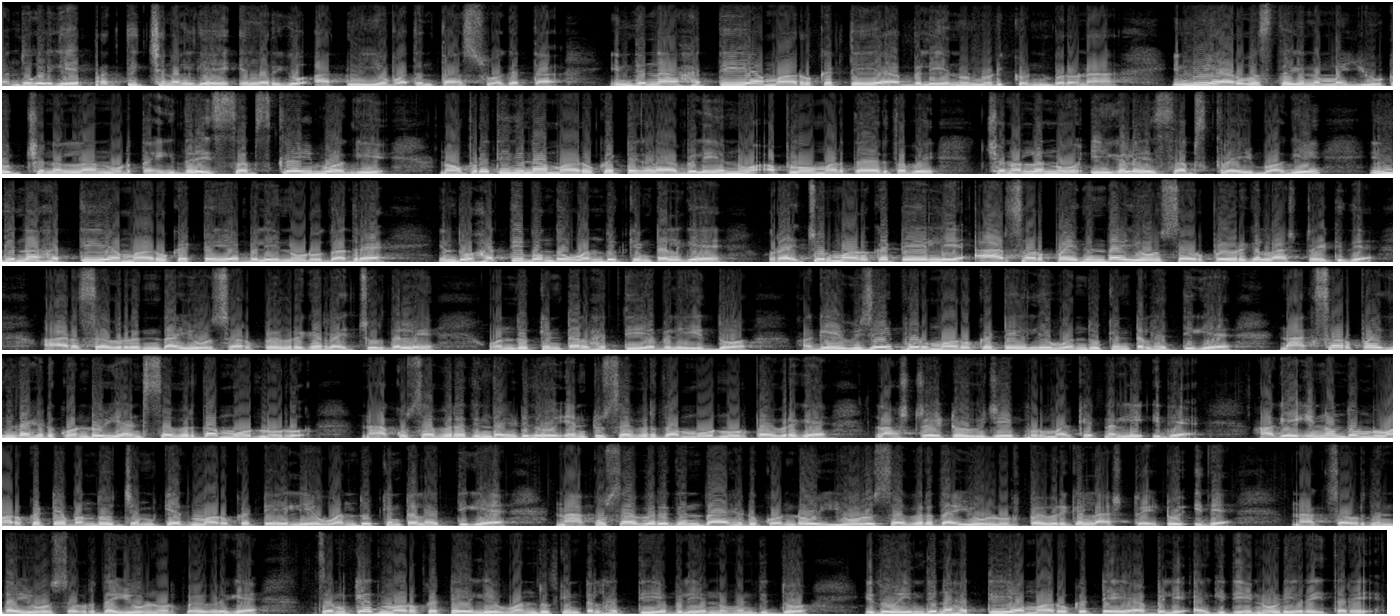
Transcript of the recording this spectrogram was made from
ಬಂಧುಗಳಿಗೆ ಪ್ರಗತಿ ಚಾನಲ್ಗೆ ಎಲ್ಲರಿಗೂ ಆತ್ಮೀಯವಾದಂಥ ಸ್ವಾಗತ. ಇಂದಿನ ಹತ್ತಿಯ ಮಾರುಕಟ್ಟೆಯ ಬೆಲೆಯನ್ನು ನೋಡಿಕೊಂಡು ಬರೋಣ. ಇನ್ನೂ ಯಾರು ಹೊಸದಾಗಿ ನಮ್ಮ ಯೂಟ್ಯೂಬ್ ಚಾನಲ್ನ ನೋಡ್ತಾ ಇದ್ದರೆ ಸಬ್ಸ್ಕ್ರೈಬ್ ಆಗಿ. ನಾವು ಪ್ರತಿದಿನ ಮಾರುಕಟ್ಟೆಗಳ ಬೆಲೆಯನ್ನು ಅಪ್ಲೋಡ್ ಮಾಡ್ತಾ ಇರ್ತವೆ. ಚಾನಲನ್ನು ಈಗಲೇ ಸಬ್ಸ್ಕ್ರೈಬ್ ಆಗಿ. ಇಂದಿನ ಹತ್ತಿಯ ಮಾರುಕಟ್ಟೆಯ ಬೆಲೆ ನೋಡೋದಾದ್ರೆ, ಇಂದು ಹತ್ತಿ ಬಂದು ಒಂದು ಕ್ವಿಂಟಲ್ಗೆ ರಾಯಚೂರು ಮಾರುಕಟ್ಟೆಯಲ್ಲಿ ಆರು ಸಾವಿರ ರೂಪಾಯಿದಿಂದ ಏಳು ಸಾವಿರ ರೂಪಾಯಿವರೆಗೆ ಲಾಸ್ಟ್ ರೇಟ್ ಇದೆ. ಆರು ಸಾವಿರದಿಂದ ಏಳು ಸಾವಿರ ರೂಪಾಯಿವರೆಗೆ ರಾಯಚೂರದಲ್ಲಿ ಒಂದು ಕ್ವಿಂಟಲ್ ಹತ್ತಿಯ ಬೆಲೆ ಇದ್ದು, ಹಾಗೆ ವಿಜಯಪುರ ಮಾರುಕಟ್ಟೆಯಲ್ಲಿ ಒಂದು ಕ್ವಿಂಟಲ್ ಹತ್ತಿಗೆ ನಾಲ್ಕು ಸಾವಿರ ರೂಪಾಯಿದಿಂದ ಹಿಡ್ಕೊಂಡು ಎಂಟು ಸಾವಿರದ ಮೂರುನೂರು. ನಾಲ್ಕು ಸಾವಿರದಿಂದ ಹಿಡಿದು ಎಂಟು ಸಾವಿರದ ಮೂರುನೂರು ರೂಪಾಯಿವರೆಗೆ ಲಾಸ್ಟ್ ರೇಟು ವಿಜಯಪುರ ಮಾರ್ಕೆಟ್ನಲ್ಲಿ ಇದೆ. ಹಾಗೆ ಇನ್ನೊಂದು ಮಾರುಕಟ್ಟೆ ಬಂದು ಜಮ್ಕೇದ್ ಮಾರುಕಟ್ಟೆಯಲ್ಲಿ ಒಂದು ಕ್ವಿಂಟಲ್ ಹತ್ತಿಗೆ ನಾಲ್ಕು ಸಾವಿರದಿಂದ ಹಿಡ್ಕೊಂಡು ಏಳು ಸಾವಿರದ ಏಳ್ನೂರು ರೂಪಾಯಿವರೆಗೆ ಲಾಸ್ಟ್ ರೇಟು ಇದೆ. ನಾಲ್ಕು ಸಾವಿರದಿಂದ ಏಳು ಸಾವಿರದ ಏಳ್ನೂರು ರೂಪಾಯಿವರೆಗೆ. ಜಮ್ಕೇದ್ ಮಾರುಕಟ್ಟೆಯಲ್ಲಿ ಒಂದು ಕ್ವಿಂಟಲ್ ಹತ್ತಿಯ ಬೆಲೆಯನ್ನು ಹೊಂದಿದ್ದು, ಇದು ಇಂದಿನ ಹತ್ತಿಯ ಮಾರುಕಟ್ಟೆಯ ಬೆಲೆ ಆಗಿದೆ ನೋಡಿ ರೈತರೇ.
